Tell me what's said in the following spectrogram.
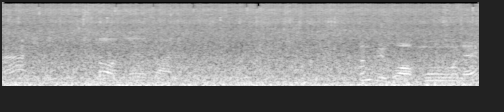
อ่าเห็นตอนเลยบาด มันไปบอกงูเลย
